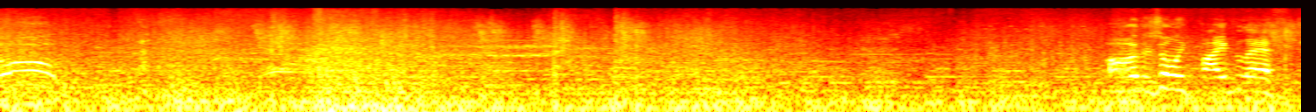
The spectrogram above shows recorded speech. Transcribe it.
Oh! Oh, there's only five left.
